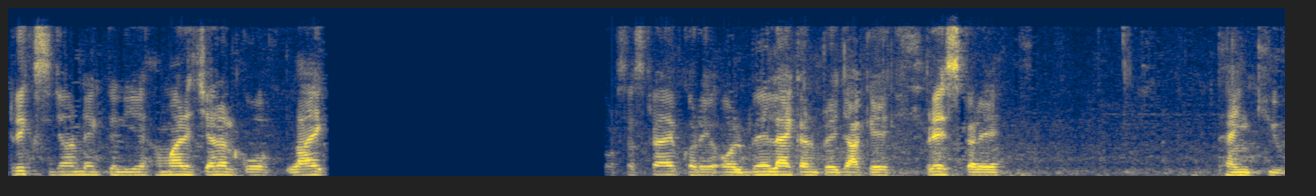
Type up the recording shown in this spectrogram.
ट्रिक्स जानने के लिए हमारे चैनल को लाइक और सब्सक्राइब करें और बेल आइकन पर जाके प्रेस करें। थैंक यू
